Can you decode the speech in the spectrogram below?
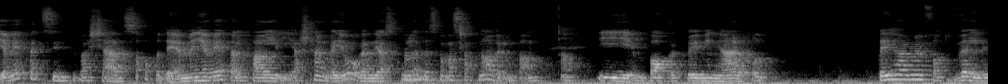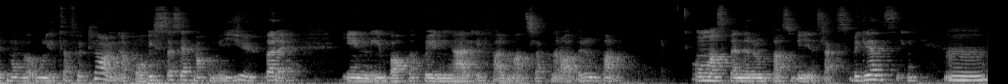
Jag vet faktiskt inte vad Chad sa på det, men jag vet i alla fall i ashtanga-yogan där jag skolade, där ska man slappna av i rumpan Ja. i bakåtböjningar. Och det har man fått väldigt många olika förklaringar på. Vissa säger att man kommer djupare in i bakåtböjningar ifall man slappnar av i rumpan. Om man spänner rumpan så blir det en slags begränsning. Mm.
